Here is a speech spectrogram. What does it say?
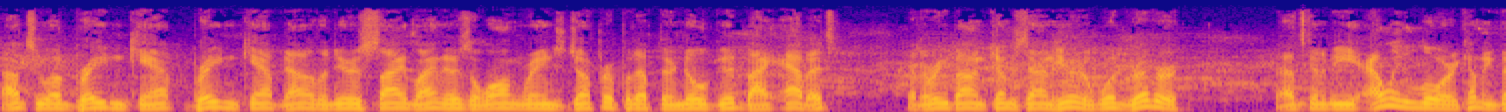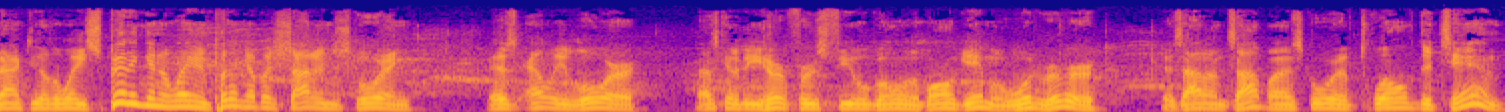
Out to a Bradenkamp. Braden Camp down to the near sideline. There's a long range jumper put up there. No good by Abbott. And the rebound comes down here to Wood River. That's going to be Ellie Lohr coming back the other way, spinning in the lane, putting up a shot and scoring. Is Ellie Lohr. That's going to be her first field goal in the ball game. And Wood River is out on top by a score of 12 to 10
